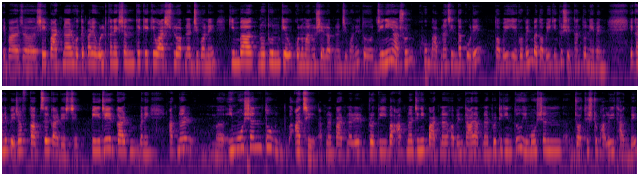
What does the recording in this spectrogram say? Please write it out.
এবার সেই পার্টনার হতে পারে ওল্ড কানেকশন থেকে কেউ আসলো আপনার জীবনে, কিংবা নতুন কেউ, কোনো মানুষ এলো আপনার জীবনে। তো যিনিই আসুন, খুব ভাবনা চিন্তা করে তবেই এগোবেন বা তবেই কিন্তু সিদ্ধান্ত নেবেন। এখানে পেজ অফ কাপসের কার্ড এসছে। পেজের কার্ড মানে আপনার ইমোশন তো আছে। আপনার পার্টনারের প্রতি বা আপনার যিনি পার্টনার হবেন, তার আপনার প্রতি কিন্তু ইমোশন যথেষ্ট ভালোই থাকবে।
